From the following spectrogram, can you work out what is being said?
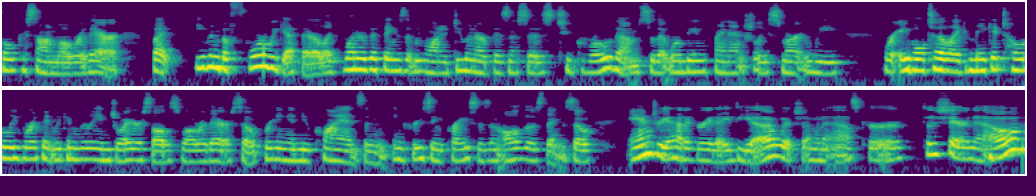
focus on while we're there? But even before we get there, like, what are the things that we want to do in our businesses to grow them so that we're being financially smart and we we're able to like make it totally worth it and we can really enjoy ourselves while we're there. So bringing in new clients and increasing prices and all of those things. So andrea had a great idea which i'm going to ask her to share now.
